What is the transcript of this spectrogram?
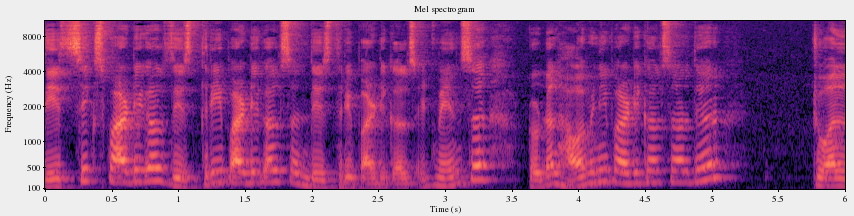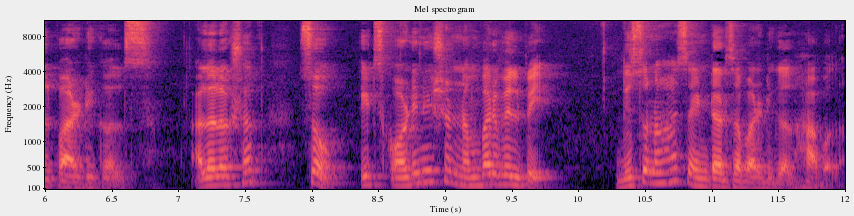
these six particles these three particles and these three particles. It means uh, total how many particles are there? 12 particles. आलं लक्षात? So its coordination number will be दिसतो ना हा सेंटरचा पार्टिकल हा बघा.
